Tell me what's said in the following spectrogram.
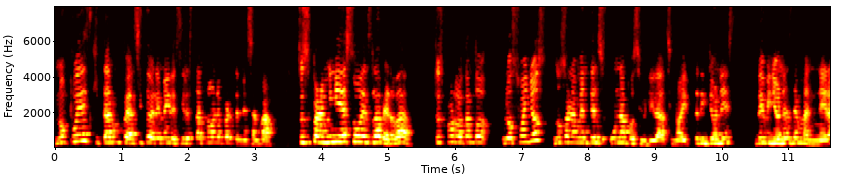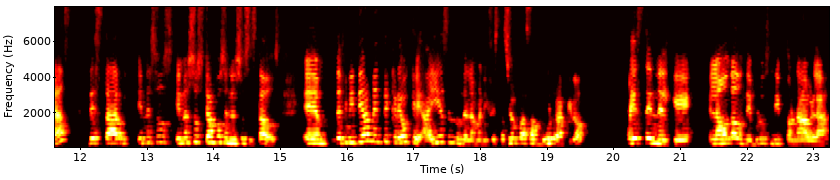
no puedes quitar un pedacito de arena y decir, esta no le pertenece al mar. Entonces, para mí eso es la verdad. Entonces, por lo tanto, los sueños no solamente es una posibilidad, sino hay trillones de billones de maneras de estar en esos, en esos campos, en esos estados. Em, definitivamente creo que ahí es en donde la manifestación pasa muy rápido. Es en el que, en la onda donde Bruce Lipton habla,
